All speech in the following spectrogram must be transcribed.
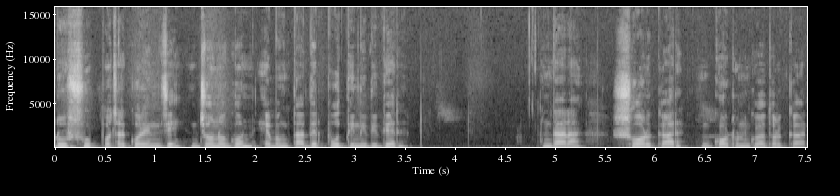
রুশু প্রচার করেন যে জনগণ এবং তাদের প্রতিনিধিদের দ্বারা সরকার গঠন করা দরকার।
